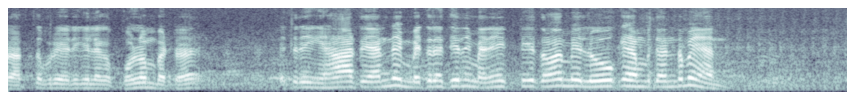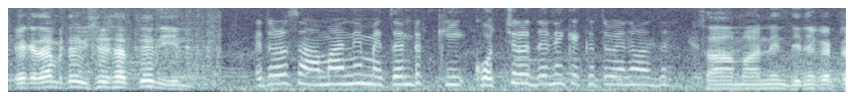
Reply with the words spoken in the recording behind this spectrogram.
රත්නපුරයට ගිහලා කොළඹට එතනින් එහාට යන්නේ මෙතන තියෙන මැණික් ටික තමයි මේ ලෝකෙ හැමතැනටම යන්නේ. ඒක තමයි මෙතන විශේෂත්වය තියෙන්නේ. එතකොට සාමාන්‍යයෙන් මෙතනට කොච්චර දෙනෙක් එකතු වෙනවද සාමාන්‍යයෙන් දිනකට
